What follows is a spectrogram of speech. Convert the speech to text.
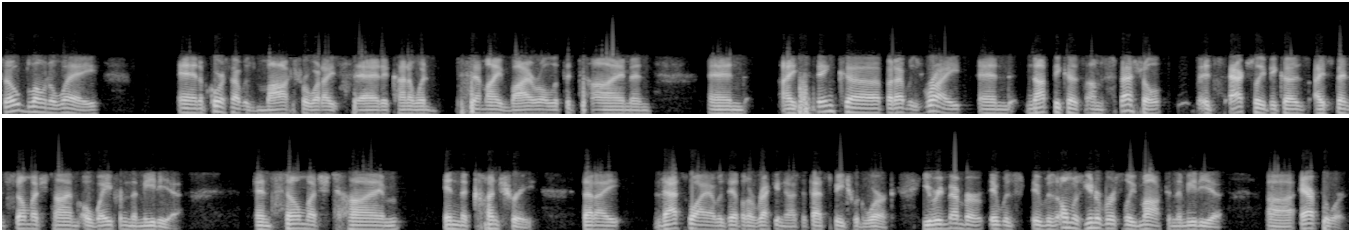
so blown away. And of course, I was mocked for what I said. It kind of went semi-viral at the time, and and I think, uh, but I was right, and not because I'm special. It's actually because I spent so much time away from the media, and so much time in the country that I that's why I was able to recognize that that speech would work. You remember it was it was almost universally mocked in the media uh, afterwards,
